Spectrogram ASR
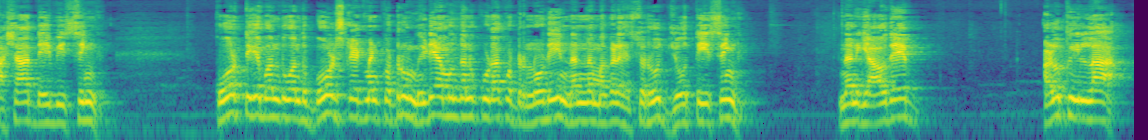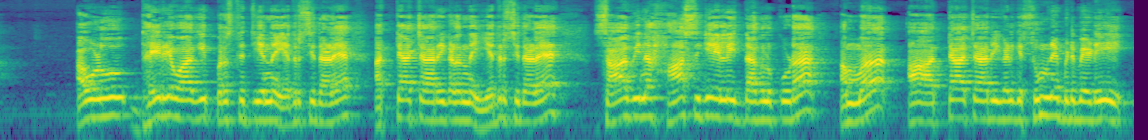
ಆಶಾ ದೇವಿ ಸಿಂಗ್ ಕೋರ್ಟ್ಗೆ ಬಂದು ಒಂದು ಬೋಲ್ಡ್ ಸ್ಟೇಟ್ಮೆಂಟ್ ಕೊಟ್ಟರು ಮೀಡಿಯಾ ಮುಂದನೂ ಕೂಡ ಕೊಟ್ಟರು ನೋಡಿ, ನನ್ನ ಮಗಳ ಹೆಸರು ಜ್ಯೋತಿ ಸಿಂಗ್. ನನಗೆ ಯಾವುದೇ ಅಳುಕು ಇಲ್ಲ ಅವಳು ಧೈರ್ಯವಾಗಿ ಪರಿಸ್ಥಿತಿಯನ್ನ ಎದುರಿಸಿದಾಳೆ, ಅತ್ಯಾಚಾರಿಗಳನ್ನ ಎದುರಿಸಿದಾಳೆ. ಸಾವಿನ ಹಾಸಿಗೆಯಲ್ಲಿ ಇದ್ದಾಗಲೂ ಕೂಡ, ಅಮ್ಮ, ಆ ಅತ್ಯಾಚಾರಿಗಳಿಗೆ ಸುಮ್ಮನೆ ಬಿಡಬೇಡಿ.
